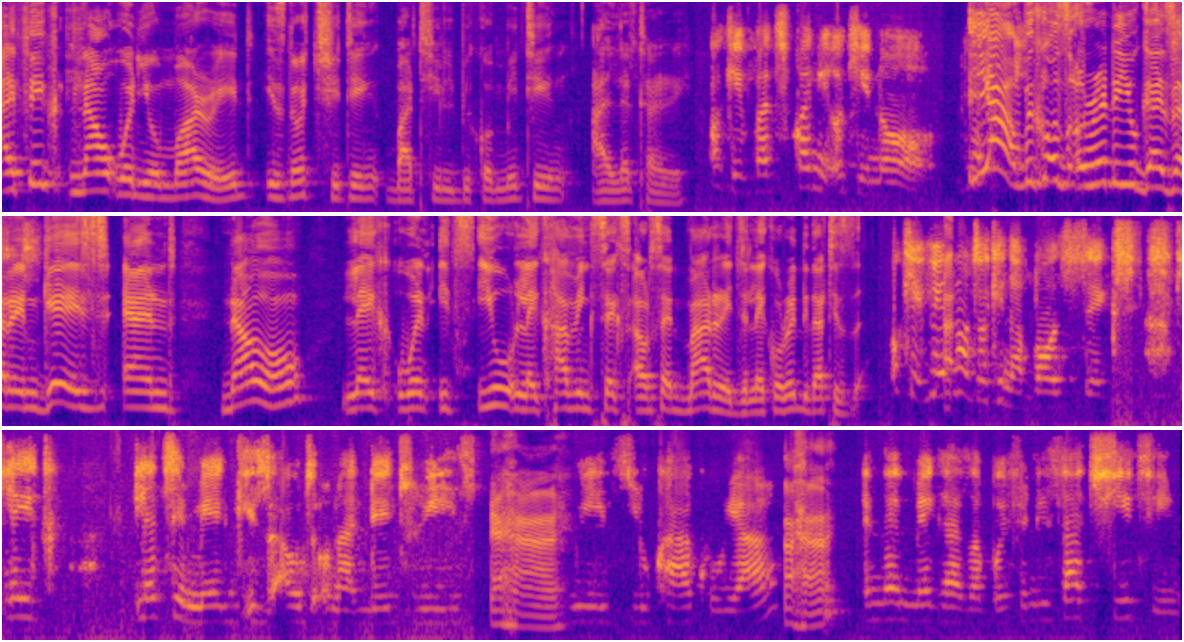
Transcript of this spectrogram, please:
I think now when you're married, it's not cheating, but you'll be committing adultery. Okay, but funny. Okay, no. Yeah, because already you guys are engaged, and now, like when it's you like having sex outside marriage, like already that is Okay, we are not talking about sex. Like, let's say Meg is out on a date with uh huh, with Lukaku, yeah, uh huh. and then Meg has a boyfriend. Is that cheating?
